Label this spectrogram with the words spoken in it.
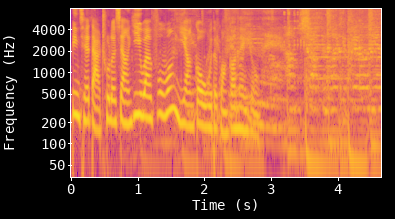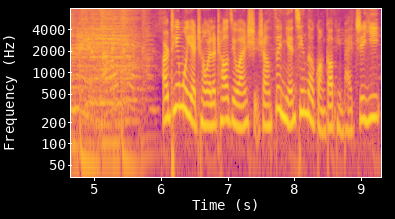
并且打出了像亿万富翁一样购物的广告内容。而 Tim 也成为了超级碗史上最年轻的广告品牌之一。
